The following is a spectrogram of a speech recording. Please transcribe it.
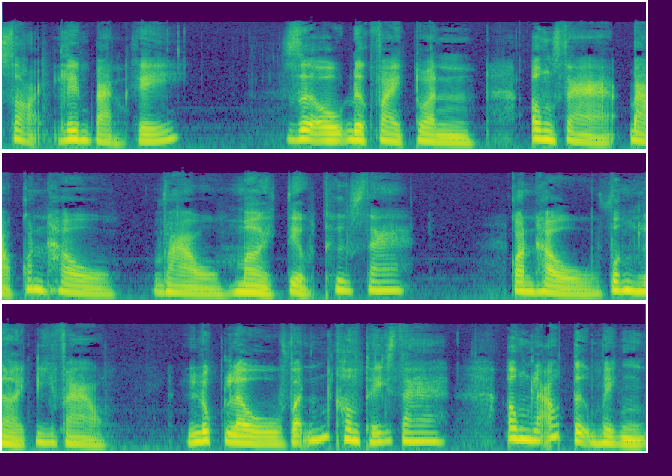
rọi lên bàn ghế. Rượu được vài tuần, ông già bảo con hầu vào mời tiểu thư ra. Con hầu vâng lời đi vào. Lúc lâu vẫn không thấy ra, ông lão tự mình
